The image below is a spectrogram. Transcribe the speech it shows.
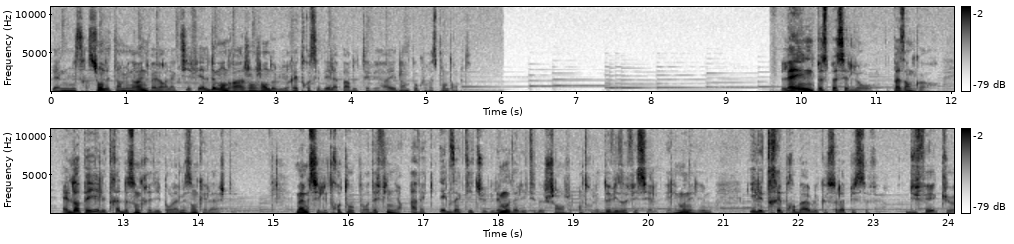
L'administration déterminera une valeur à l'actif et elle demandera à Jean-Jean de lui rétrocéder la part de TVA et d'impôts correspondante. La haine peut se passer de l'euro, pas encore. Elle doit payer les traites de son crédit pour la maison qu'elle a achetée. Même s'il est trop tôt pour définir avec exactitude les modalités de change entre les devises officielles et les monnaies libres, il est très probable que cela puisse se faire, du fait que,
